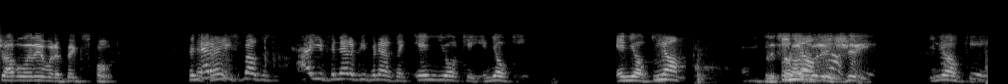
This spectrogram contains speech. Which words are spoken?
shovel it in with a big spoon. Phonetically right. spelled is how you phonetically pronounce like in gnocchi, in gnocchi, in gnocchi, Gno- But it In starts with a gnocchi. G. gnocchi.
